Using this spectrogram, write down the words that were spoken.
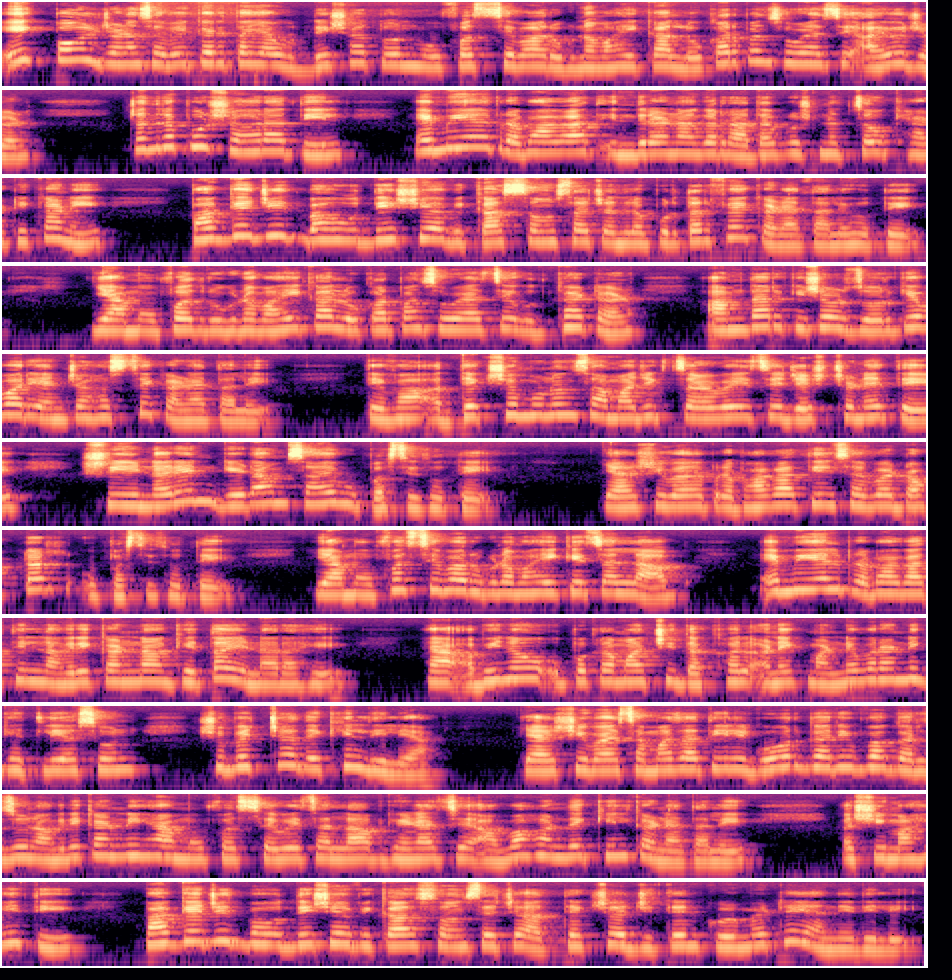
एक पाऊल जनसेवेकरिता या उद्देशातून मोफत सेवा रुग्णवाहिका लोकार्पण सोहळ्याचे आयोजन चंद्रपूर शहरातील एम एल प्रभागात इंदिरानगर राधाकृष्ण चौक ह्या ठिकाणी भाग्यजीत बहुउद्देशीय विकास संस्था चंद्रपूरतर्फे करण्यात आले होते. या मोफत रुग्णवाहिका लोकार्पण सोहळ्याचे उद्घाटन आमदार किशोर जोरगेवार यांच्या हस्ते करण्यात आले. तेव्हा अध्यक्ष म्हणून सामाजिक चळवळीचे ज्येष्ठ नेते श्री नरेन गेडाम साहेब उपस्थित होते. याशिवाय प्रभागातील सर्व डॉक्टर उपस्थित होते. या मोफत सेवा रुग्णवाहिकेचा लाभ एम एल प्रभागातील नागरिकांना घेता येणार आहे. ह्या अभिनव उपक्रमाची दखल अनेक मान्यवरांनी घेतली असून शुभेच्छा देखील दिल्या. याशिवाय समाजातील गोरगरीब व गरजू नागरिकांनी ह्या मोफत सेवेचा लाभ घेण्याचे आवाहन देखील करण्यात आले. अशी माहिती भाग्यजित बहुद्देशीय विकास संस्थेचे अध्यक्ष जितेन कुळमेठे यांनी दिली.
